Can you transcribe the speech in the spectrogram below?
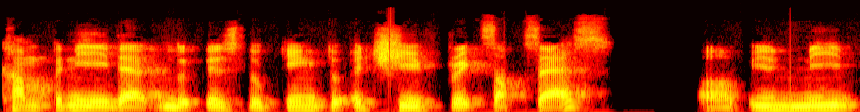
company that lo- is looking to achieve great success, uh, you need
